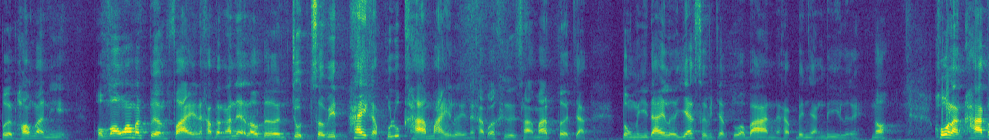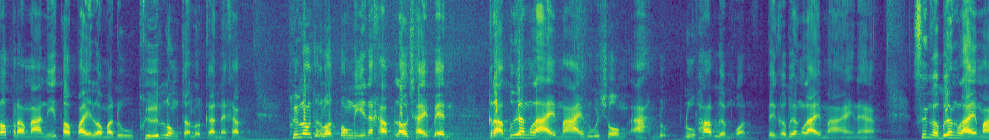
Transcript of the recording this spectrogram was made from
เปิดพร้อมกับอันนี้ผมมองว่ามันเปลืองไฟนะครับ ดังนั้นเนี่ยเราเดินจุดสวิตช์ให้กับคุณลูกค้าใหม่เลยนะครับ ก็คือสามารถเปิดจาก ตรงนี้ได้เลยแยกสวิตช์จากตัวบ้านนะครับเป็นอย่างดีเลยเนาะโครงหลังคาก็ประมาณนี้ต่อไปเรามาดูพื้นลงจากรถกันนะครับ พื้นลงจากรถตรงนี้นะครับเราใช้เป็นกระเบื้องลายไม้คุณผู้ชมอะดดูภาพเรือมก่อนเป็นกระเบื้องลายไม้นะฮะซึ่งกระเบื้องลายไม้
